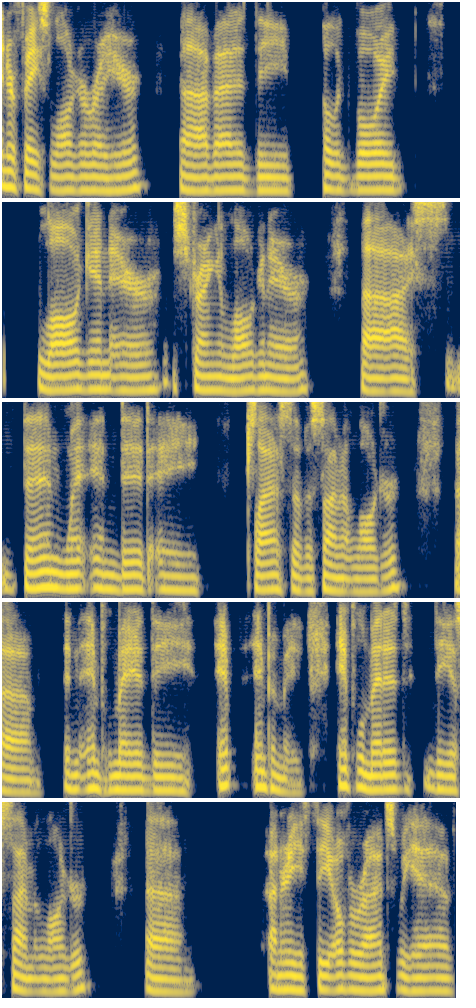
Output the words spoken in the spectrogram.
interface logger right here. Uh, I've added the public void log and error, string and log and error. Uh, I then went and did a class of assignment logger uh, and implemented the implemented implemented the assignment logger. Um, underneath the overrides, we have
